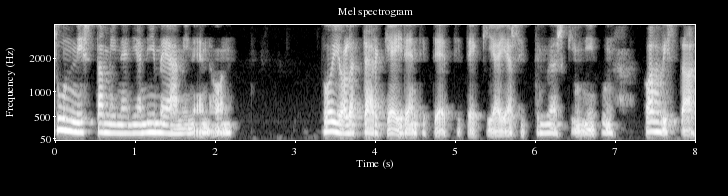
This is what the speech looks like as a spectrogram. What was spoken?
tunnistaminen ja nimeäminen on, voi olla tärkeä identiteettitekijä ja sitten myöskin niin kuin vahvistaa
